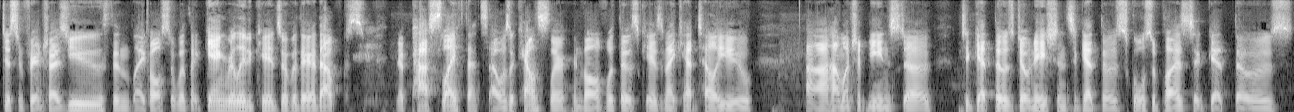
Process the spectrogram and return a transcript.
disenfranchised youth and like also with like gang related kids over there. That was you know, past life. That's I was a counselor involved with those kids, and I can't tell you uh, how much it means to to get those donations, to get those school supplies, to get those.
